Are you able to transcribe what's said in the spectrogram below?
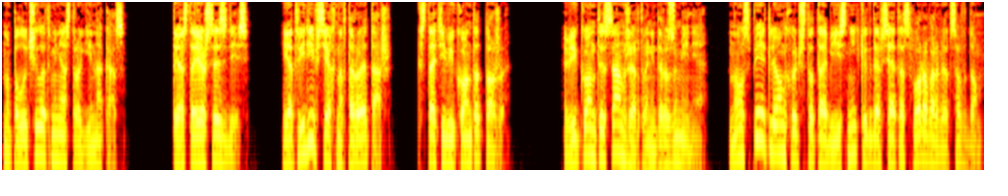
но получил от меня строгий наказ. Ты остаешься здесь. И отведи всех на второй этаж. Кстати, Виконта тоже. Виконт и сам жертва недоразумения но успеет ли он хоть что-то объяснить, когда вся эта свора ворвется в дом?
